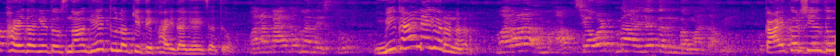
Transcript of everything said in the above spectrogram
एवढा फायदा घेतोस ना घे तुला किती फायदा घ्यायचा तो. मला काय करणार आहेस तू? मी काय नाही करणार. मला म- शेवट मी आयडिया करीन बा माझा मी. काय करशील तू?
